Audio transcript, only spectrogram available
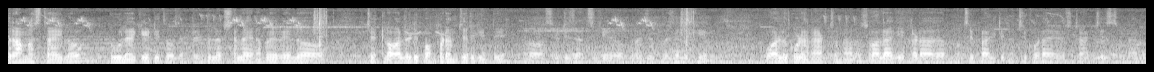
గ్రామ స్థాయిలో టూ ల్యాక్ ఎయిటీ థౌసండ్ రెండు లక్షల ఎనభై వేలు చెట్లు ఆల్రెడీ పంపడం జరిగింది uh, సిటిజన్స్కి uh, ప్రజ ప్రజలకి. వాళ్ళు కూడా నాటుతున్నారు. సో అలాగే ఇక్కడ మున్సిపాలిటీ నుంచి కూడా స్టార్ట్ చేస్తున్నారు.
